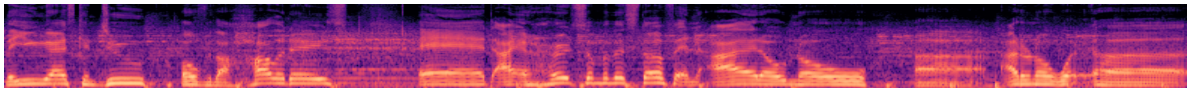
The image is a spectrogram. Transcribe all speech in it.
that you guys can do over the holidays. And I heard some of this stuff, and I don't know. Uh, I don't know what. Uh,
